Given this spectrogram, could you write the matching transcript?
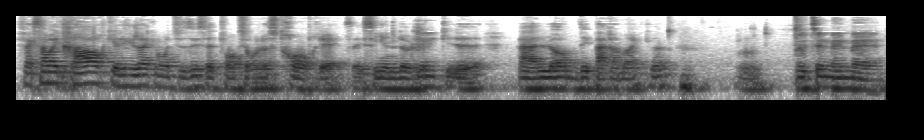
Fait que ça va être rare que les gens qui vont utiliser cette fonction-là se tromperaient. C'est une logique euh, à l'ordre des paramètres. Là. Mm. Ou tu sais, même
